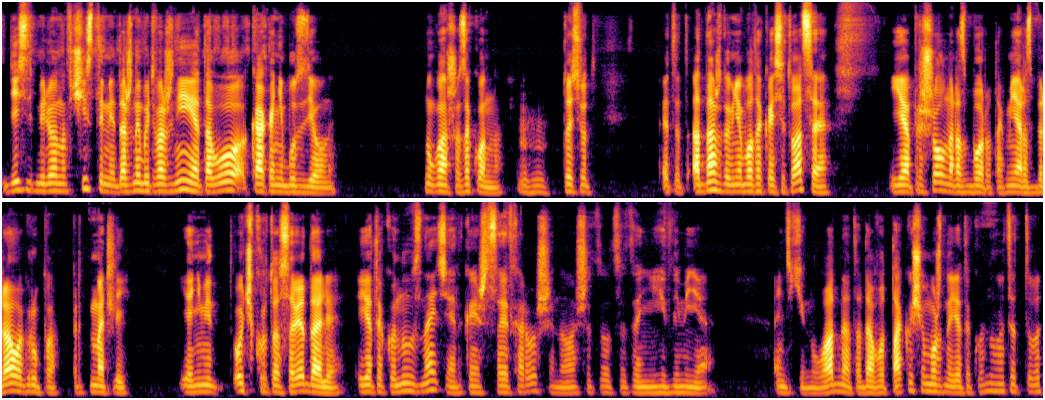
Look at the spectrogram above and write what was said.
10 миллионов чистыми должны быть важнее того, как они будут сделаны. Ну, главное, что законно. Мгм. То есть вот этот, однажды у меня была такая ситуация, я пришел на разбор, так меня разбирала группа предпринимателей, и они мне очень крутой совет дали. И я такой, ну, знаете, это, конечно, совет хороший, но что-то вот это не для меня. Они такие, ну ладно, тогда вот так еще можно. Я такой, ну это, это,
